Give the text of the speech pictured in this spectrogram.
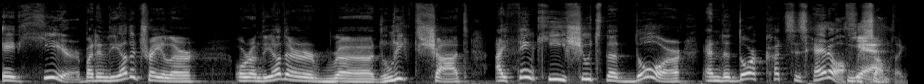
it here, but in the other trailer or on the other uh, leaked shot, I think he shoots the door and the door cuts his head off Yeah, or something.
